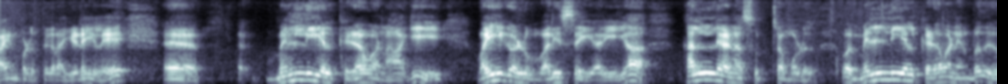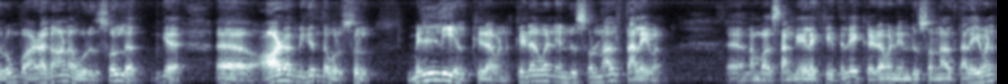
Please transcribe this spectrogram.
பயன்படுத்துகிற பயன்படுத்துகிறார். இடையிலே மெல்லியல் கிழவனாகி வைகளும் வரிசை அறியா கல்லென சுற்றமுடு. மெல்லியல் கிழவன் என்பது ரொம்ப அழகான ஒரு சொல் அது. மிக ஆழம் மிகுந்த ஒரு சொல். மெல்லியல் கிழவன். கிழவன் என்று சொன்னால் தலைவன். நம்ம சங்க இலக்கியத்திலே கிழவன் என்று சொன்னால் தலைவன்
